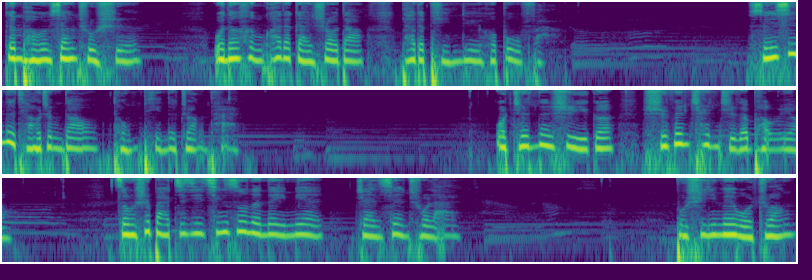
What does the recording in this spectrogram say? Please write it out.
跟朋友相处时，我能很快的感受到他的频率和步伐，随心的调整到同频的状态。我真的是一个十分称职的朋友，总是把积极轻松的那一面展现出来，不是因为我装。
